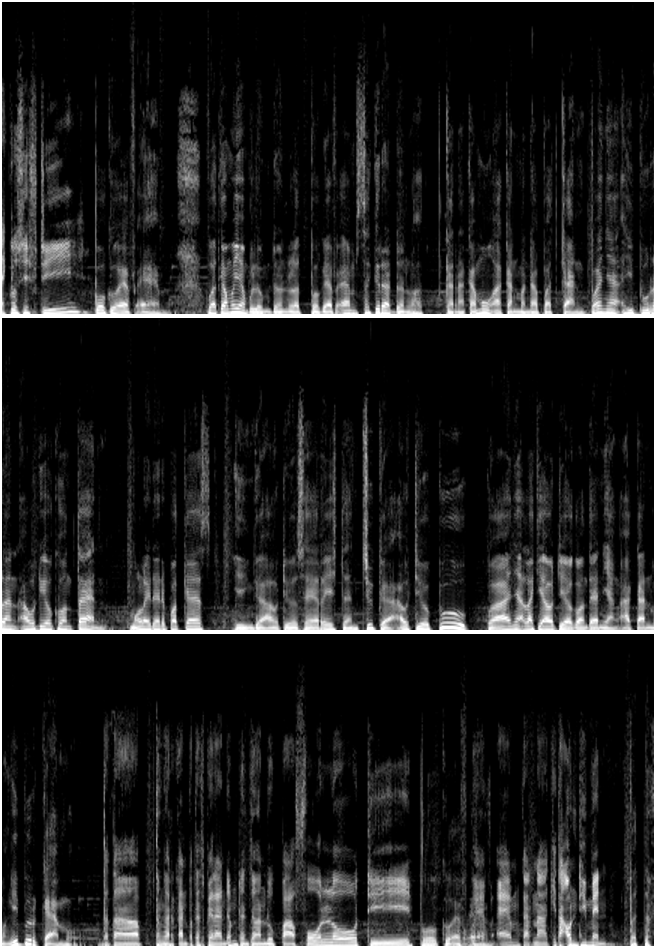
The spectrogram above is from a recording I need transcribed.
eksklusif di Pogo FM. Buat kamu yang belum download Pogo FM, segera download karena kamu akan mendapatkan banyak hiburan audio konten mulai dari podcast hingga audio series dan juga audio book. Banyak lagi audio konten yang akan menghibur kamu. Tetap dengarkan podcast random dan jangan lupa follow di Pogo Pogo FM. FM karena kita on demand. Betul,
